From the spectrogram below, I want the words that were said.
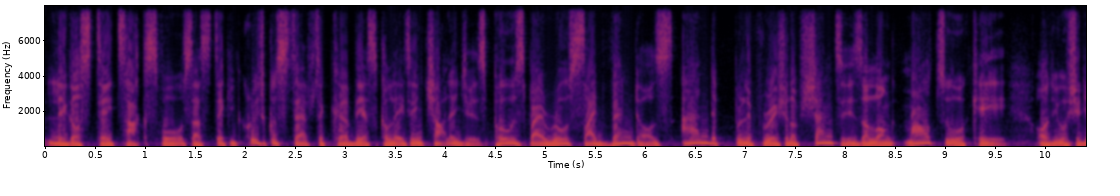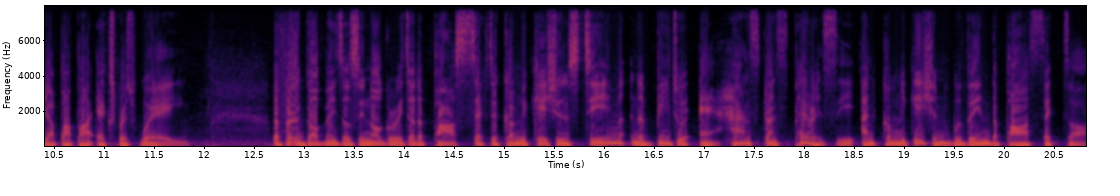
Lagos State Task Force has taken critical steps to curb the escalating challenges posed by roadside vendors and the proliferation of shanties along Mile 2OK on the Oshodi-Apapa Expressway. The federal government has inaugurated a power sector communications team in a bid to enhance transparency and communication within the power sector.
